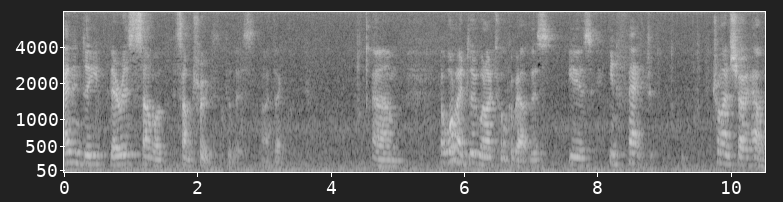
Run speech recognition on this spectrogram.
And indeed, there is some of some truth to this, I think. Um, but what I do when I talk about this is, in fact, try and show how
